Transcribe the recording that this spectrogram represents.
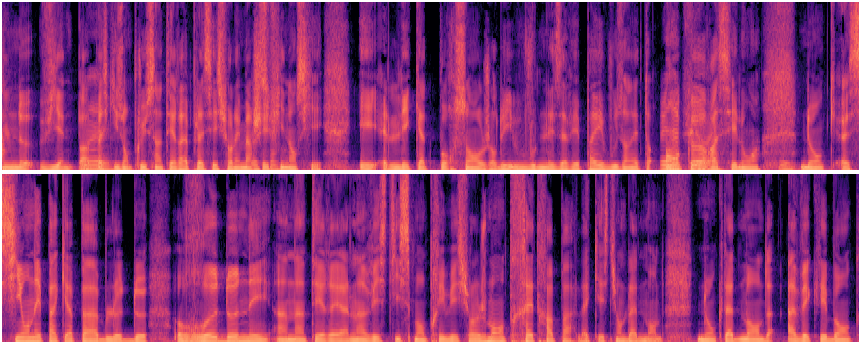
ils, ne viennent pas parce qu'ils ont plus intérêt à placer sur les marchés financiers. Et les 4% aujourd'hui, vous ne les avez pas et vous en êtes encore assez loin. Donc, euh, si on n'est pas capable de redonner un intérêt à l'investissement privé sur le logement, on ne traitera pas la question de la demande. Donc, la demande avec les banques,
